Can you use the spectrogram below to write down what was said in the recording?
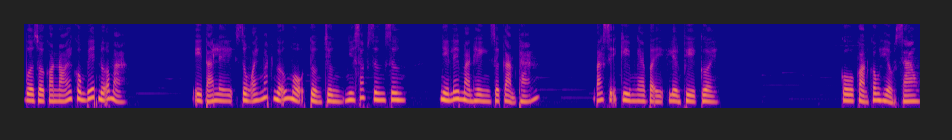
Vừa rồi còn nói không biết nữa mà. Y tá Lê dùng ánh mắt ngưỡng mộ tưởng chừng như sắp dương dương, nhìn lên màn hình rồi cảm thán. Bác sĩ Kim nghe vậy liền phì cười. Cô còn không hiểu sao.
